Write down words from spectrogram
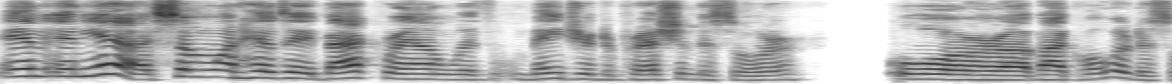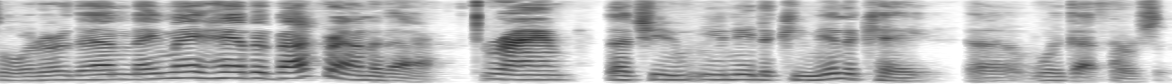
and and yeah, if someone has a background with major depression disorder or uh, bipolar disorder, then they may have a background of that. Right. that you you need to communicate uh, with that person.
